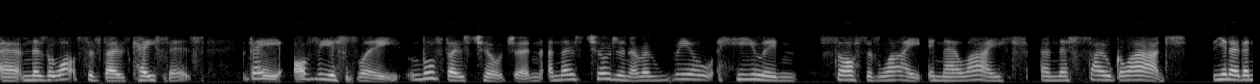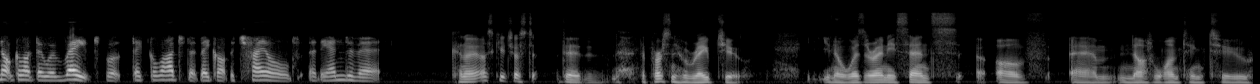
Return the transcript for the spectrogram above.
uh, and there's lots of those cases, they obviously love those children, and those children are a real healing source of light in their life, and they're so glad. You know, they're not glad they were raped, but they're glad that they got the child at the end of it. Can I ask you just the the person who raped you? You know, was there any sense of um, not wanting to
